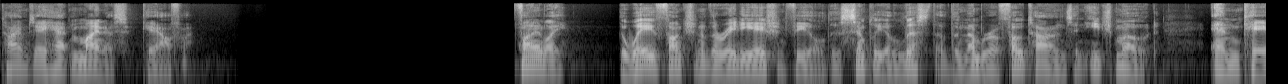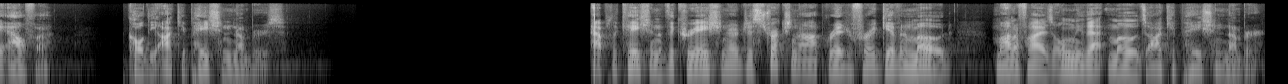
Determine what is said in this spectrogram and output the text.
times a hat minus k alpha. Finally, the wave function of the radiation field is simply a list of the number of photons in each mode, nk alpha, called the occupation numbers. Application of the creation or destruction operator for a given mode modifies only that mode's occupation number.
